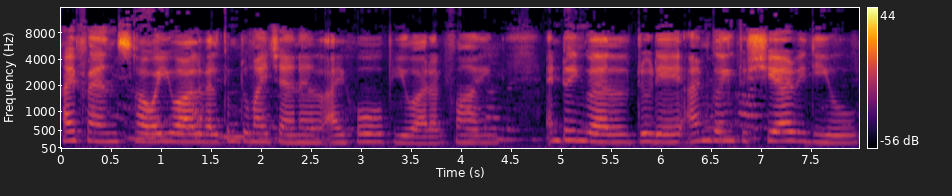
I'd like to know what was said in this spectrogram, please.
Hi friends, how are you all? Welcome to my channel. I hope you are all fine and doing well. Today I'm going to share with you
